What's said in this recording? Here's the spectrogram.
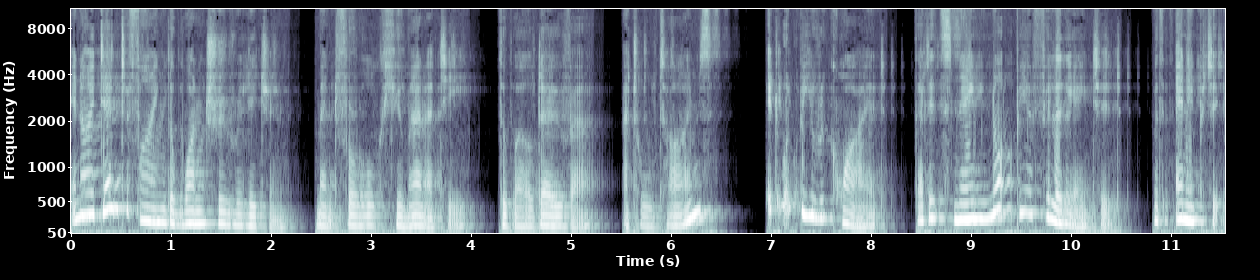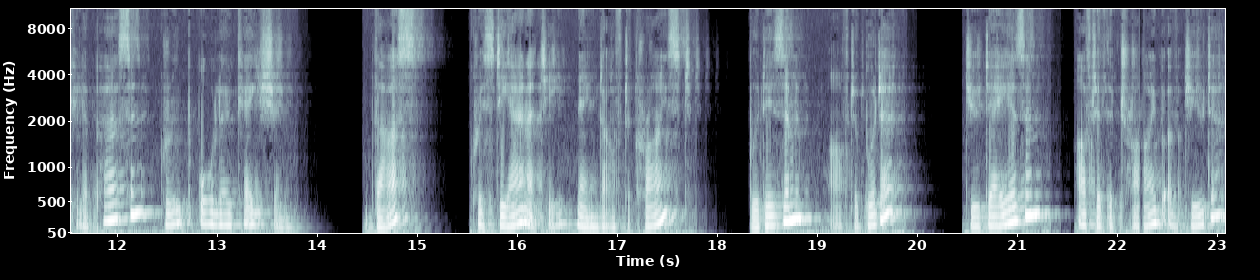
In identifying the one true religion meant for all humanity the world over at all times, it would be required that its name not be affiliated with any particular person, group, or location. Thus, Christianity named after Christ, Buddhism after Buddha, Judaism after the tribe of Judah,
